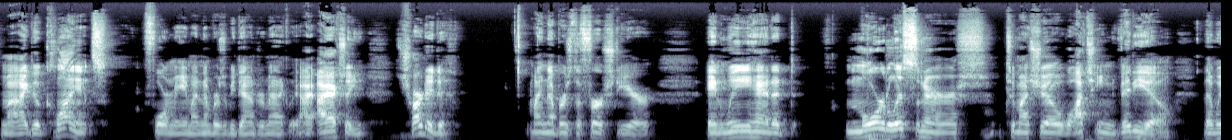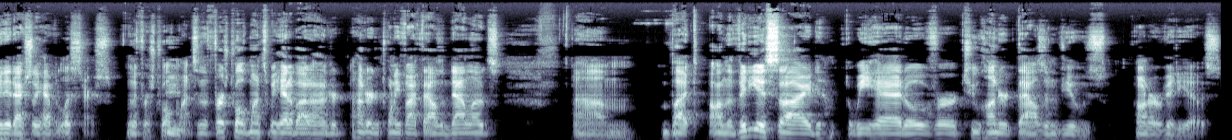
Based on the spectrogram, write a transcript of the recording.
my ideal clients for me, and my numbers will be down dramatically. I, I actually charted my numbers the first year, and we had a, more listeners to my show watching video than we did actually have listeners in the first 12 mm. months. In the first 12 months, we had about 100, 125,000 downloads. Um, but on the video side, we had over 200,000 views on our videos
